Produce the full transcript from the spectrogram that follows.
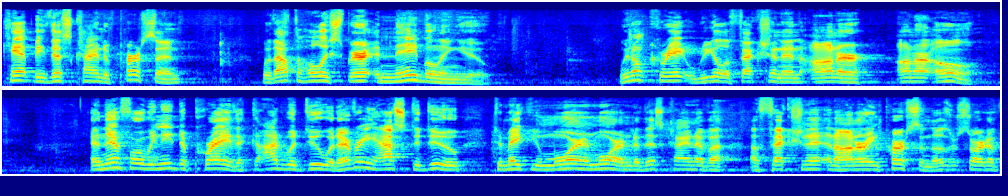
can't be this kind of person without the Holy Spirit enabling you. We don't create real affection and honor on our own. And therefore, we need to pray that God would do whatever He has to do to make you more and more into this kind of a affectionate and honoring person. Those are sort of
